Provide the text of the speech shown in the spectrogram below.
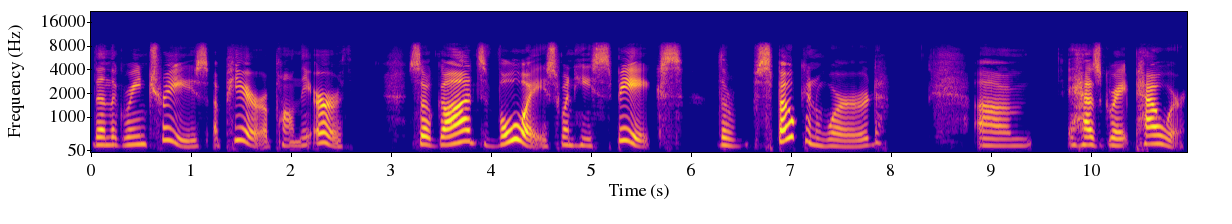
then the green trees appear upon the earth. So God's voice, when he speaks, the spoken word, um, has great power.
